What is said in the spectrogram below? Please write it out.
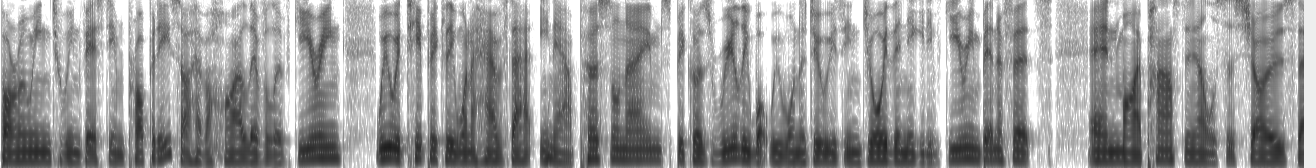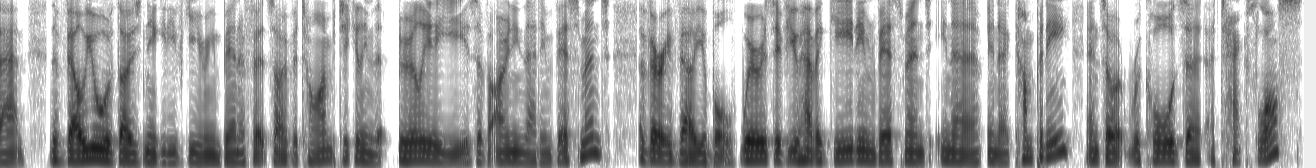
borrowing to invest in property, so I have a high level of gearing, we would typically want to have that in our personal names because really what we want to do is enjoy the negative gearing benefits. And my past analysis shows that the value of those negative gearing benefits over time, particularly in the earlier years of owning that investment, are very valuable. Whereas if you have a geared investment in a in a company and so it records a, a tax loss,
